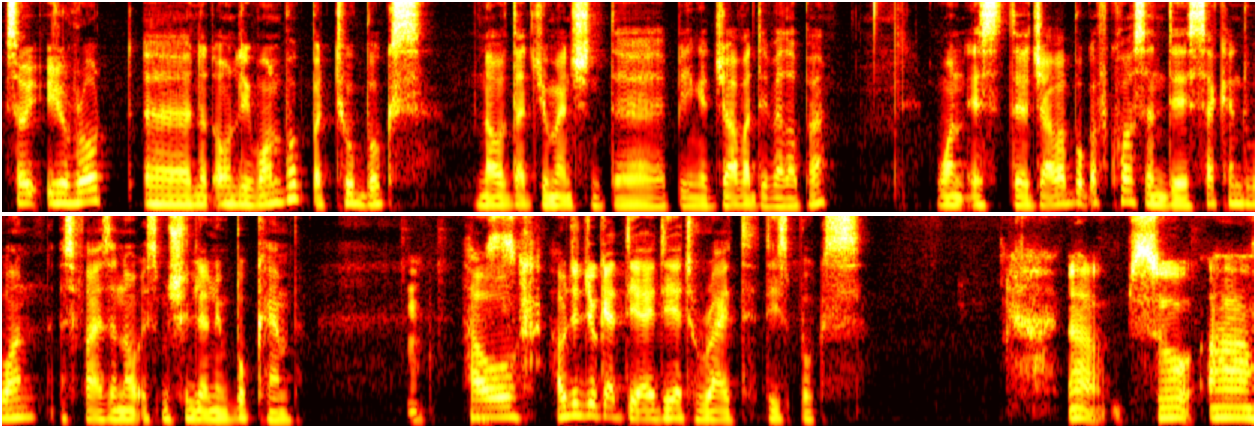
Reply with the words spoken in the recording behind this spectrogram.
so you wrote uh, not only one book but two books. Now that you mentioned uh, being a Java developer, one is the Java book, of course, and the second one, as far as I know, is Machine Learning Bookcamp. How how did you get the idea to write these books? Uh, so uh,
